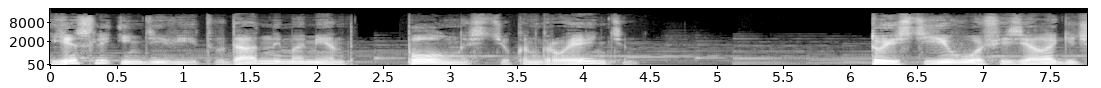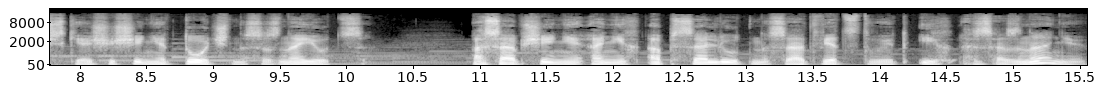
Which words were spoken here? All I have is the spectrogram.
Если индивид в данный момент полностью конгруентен, то есть его физиологические ощущения точно сознаются, а сообщение о них абсолютно соответствует их осознанию,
